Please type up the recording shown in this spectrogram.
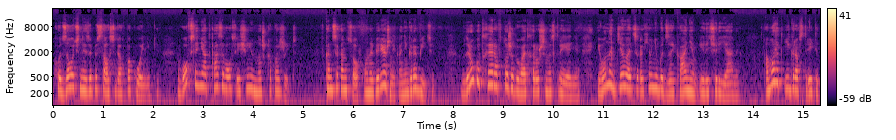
хоть заочно и записал себя в покойнике, вовсе не отказывался еще немножко пожить. В конце концов, он обережник, а не грабитель. Вдруг у Тхеров тоже бывает хорошее настроение, и он отделается каким-нибудь заиканием или черьями – а может, Игра встретит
